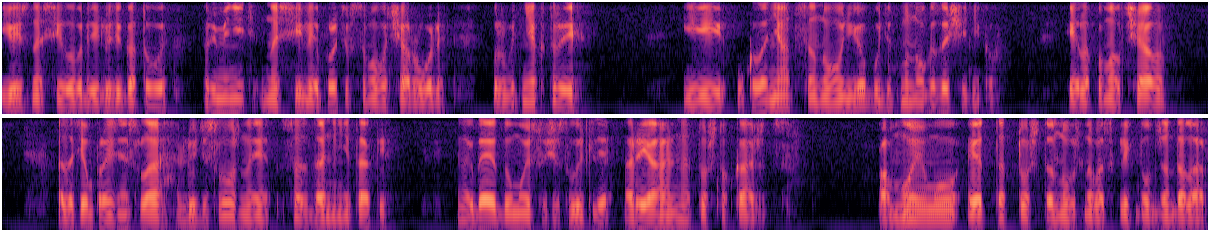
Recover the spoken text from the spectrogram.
Ее изнасиловали, и люди готовы применить насилие против самого Чароли. Может быть, некоторые и уклонятся, но у нее будет много защитников. Эйла помолчала, а затем произнесла, «Люди — сложные создания, не так ли? Иногда я думаю, существует ли реально то, что кажется». «По-моему, это то, что нужно», — воскликнул Джандалар.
